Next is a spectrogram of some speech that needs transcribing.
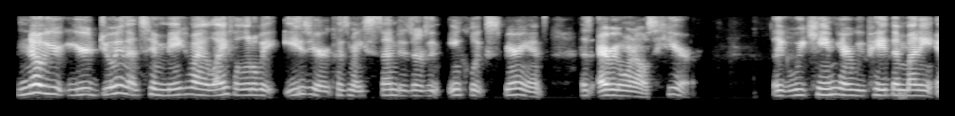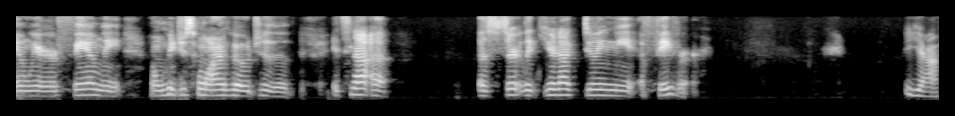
no you're, you're doing that to make my life a little bit easier because my son deserves an equal experience as everyone else here like we came here we paid the money and we're a family and we just want to go to the it's not a a cert like you're not doing me a favor. Yeah.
